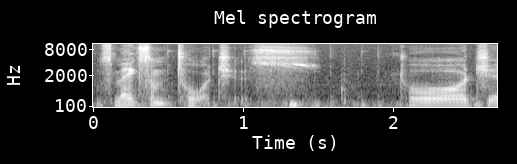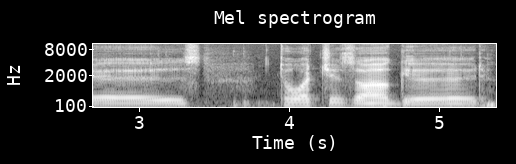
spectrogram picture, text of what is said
Let's make some torches. Torches. Torches are good.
